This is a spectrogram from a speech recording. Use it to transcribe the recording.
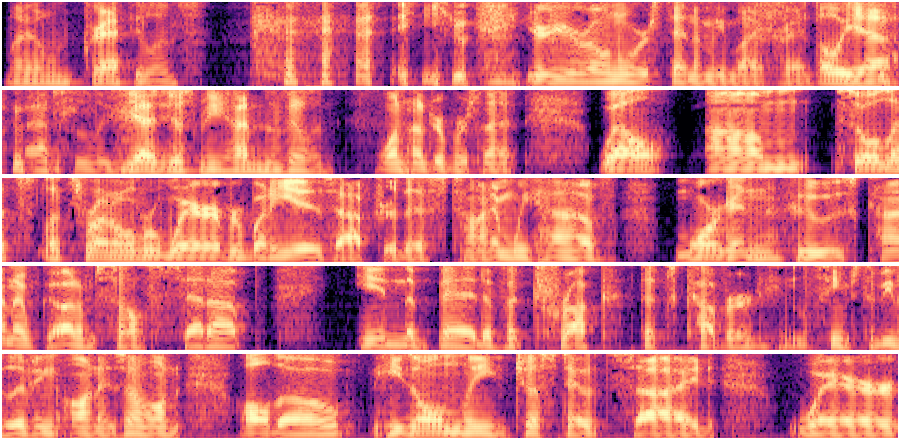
my own crapulence. you, you're your own worst enemy, my friend. Oh yeah, absolutely. yeah, just me. I'm the villain. One hundred percent. Well, um, so let's let's run over where everybody is after this time. We have Morgan, who's kind of got himself set up in the bed of a truck that's covered. He seems to be living on his own, although he's only just outside where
